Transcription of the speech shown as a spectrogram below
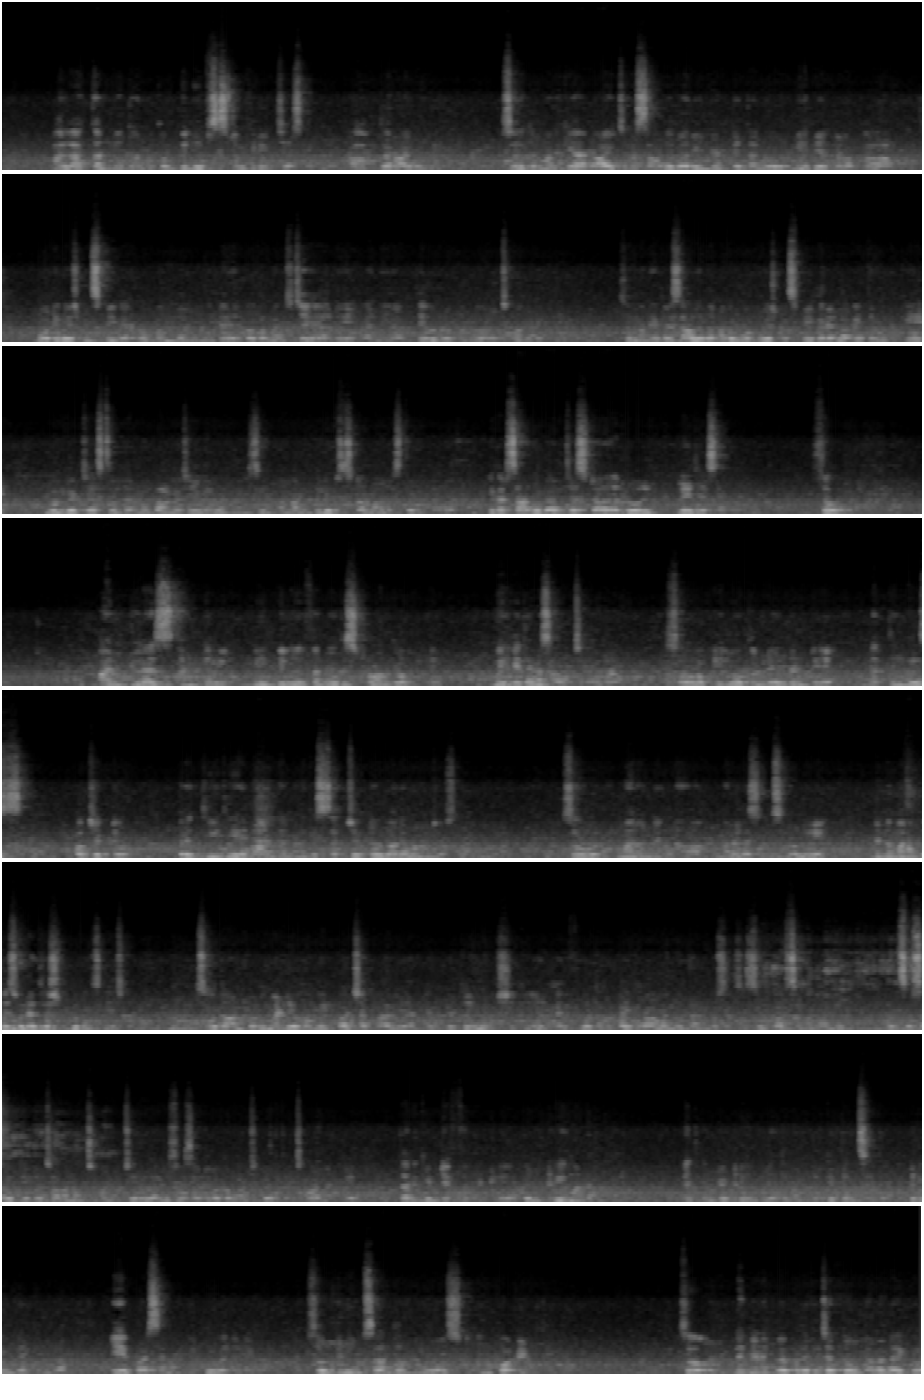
అలా తను తను ఒక బిలీఫ్ సిస్టమ్ క్రియేట్ చేస్తాడు. ఆ ఒక్క రాయి వల్ల. సో ఇక్కడ మనకి ఆ రాయి ఇచ్చిన సాధు గారు ఏంటంటే తను మేబీ అక్కడ ఒక మోటివేషనల్ స్పీకర్ రూపంలో లేదంటే ఒక మంచి చేయాలి అనే దేవుడి రూపంలో వచ్చిన ఒక వ్యక్తి. సో మన ఇక్కడ సాధు గారు ఒక మోటివేషనల్ స్పీకర్ ఎలాగైతే మనకి మోటివేట్ చేస్తుంటారు నువ్వు బాగా చేయగలవు అనేసి మన బిలీఫ్ సిస్టమ్ మారుస్తూ ఉంటారు ఇక్కడ సాధు గారు జస్ట్ ఆ రోల్ ప్లే చేశారు. సో అన్లెస్ అంటే మీ బిలీఫ్ అనేది స్ట్రాంగ్గా ఉంటే మీరు ఏదైనా సాధించగలరు? సో ఈ లోకంలో ఏంటంటే నథింగ్ ఈస్ ఆబ్జెక్టివ్ ప్రతిదీ ఏంటంటే మనకి సబ్జెక్టివ్గానే మనం చూస్తాం. సో మనం నిన్న మన లెసన్స్లోనే నిన్న మనం విజువలైజేషన్ గురించి నేర్చుకున్నాం. సో దాంట్లోని మళ్ళీ ఒక మెయిన్ పార్ట్ చెప్పాలి అంటే ప్రతి మనిషికి లైఫ్‌లో తన పైకి రావాలి. తను ఒక సక్సెస్‌ఫుల్ పర్సన్ అవ్వాలి. తన సొసైటీలో చాలా మంచి పనులు చేయాలి. సొసైటీలో ఒక మంచి పేరు తెచ్చుకోవాలంటే దానికి డెఫినెట్‌లీ ఒక డ్రీమ్ అనేది ఉంటుంది ఎందుకంటే డ్రీమ్ లేదు మనందరికీ తెలిసిందే. డ్రీమ్ లేకుండా ఏ పర్సన్ ఎక్కువ వెళ్ళలేడు. So dreams are the most important thing. So నేను నేను ఎప్పుడైతే చెప్తూ ఉంటానో లైక్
